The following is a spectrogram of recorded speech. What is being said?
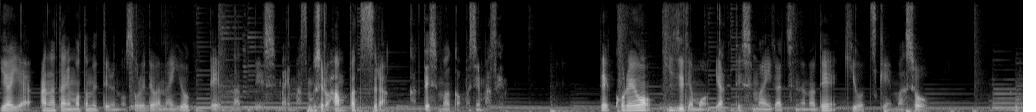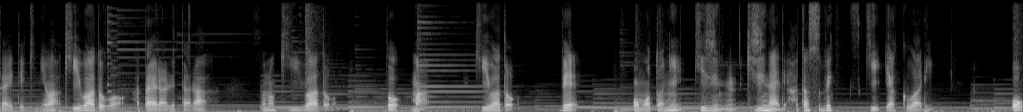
いやいや、あなたに求めてるのそれではないよってなってしまいます。むしろ反発すら買ってしまうかもしれません。で、これを記事でもやってしまいがちなので気をつけましょう。具体的には、キーワードが与えられたら、そのキーワードと、まあ、キーワードで、をもとに記事記事内で果たすべき役割を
